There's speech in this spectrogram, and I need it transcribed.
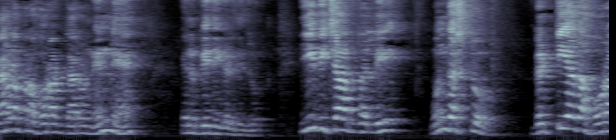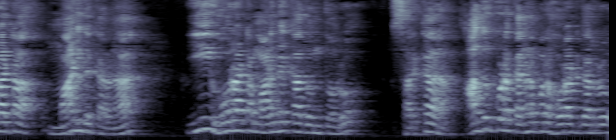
ಕನ್ನಡ ಪರ ಹೋರಾಟಗಾರರು ನಿನ್ನೆ ಏನು ಬೀದಿಗಿಳಿದಿದ್ರು. ಈ ವಿಚಾರದಲ್ಲಿ ಒಂದಷ್ಟು ಗಟ್ಟಿಯಾದ ಹೋರಾಟ ಮಾಡಿದ ಕಾರಣ ಈ ಹೋರಾಟ ಮಾಡಬೇಕಾದಂಥವರು ಸರ್ಕಾರ. ಆದರೂ ಕೂಡ ಕನ್ನಡ ಪರ ಹೋರಾಟಗಾರರು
